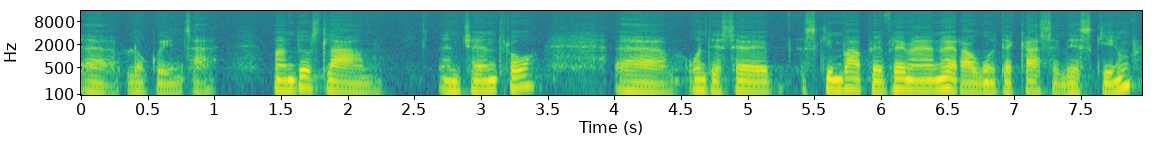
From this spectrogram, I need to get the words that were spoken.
uh, locuința. M-am dus la, în centru, uh, unde se schimba pe vremea aia, nu erau multe case de schimb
